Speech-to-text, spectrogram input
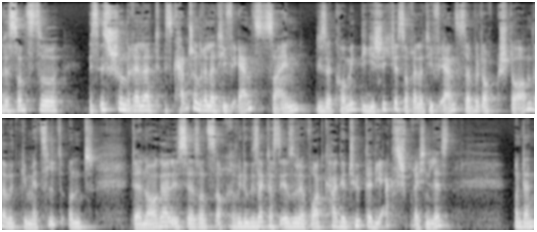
das sonst so, es ist schon relativ, es kann schon relativ ernst sein, dieser Comic. Die Geschichte ist auch relativ ernst. Da wird auch gestorben, da wird gemetzelt und der Norgal ist ja sonst auch, wie du gesagt hast, eher so der wortkarge Typ, der die Axt sprechen lässt. Und dann,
